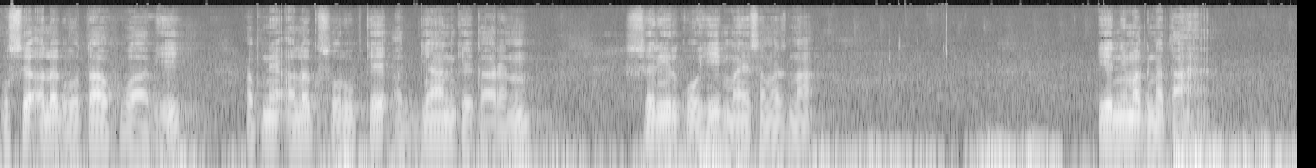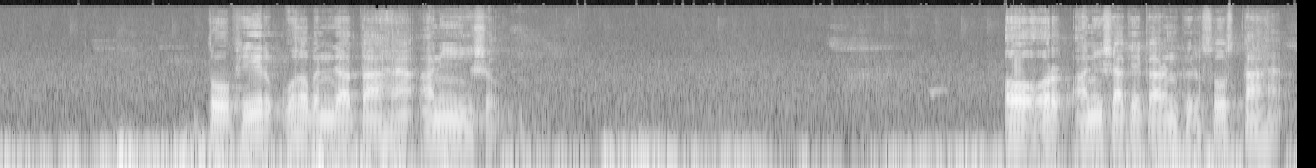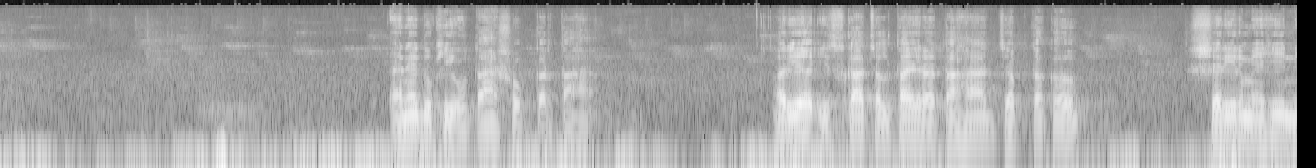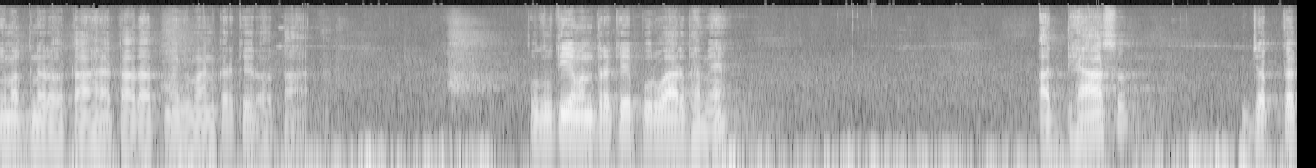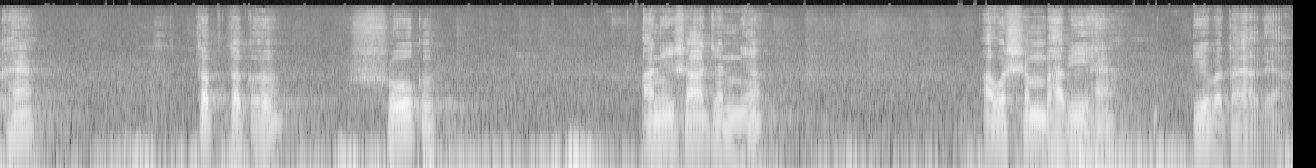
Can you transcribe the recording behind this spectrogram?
उससे अलग होता हुआ भी अपने अलग स्वरूप के अज्ञान के कारण शरीर को ही मैं समझना, ये निमग्नता है। तो फिर वह बन जाता है अनीश। और अनिशा के कारण फिर सोचता है। यानी दुखी होता है, शोक करता है। और यह इसका चलता ही रहता है जब तक शरीर में ही निमग्न रहता है, तादात्म्य अभिमान करके रहता है। तो द्वितीय मंत्र के पूर्वार्ध में, अध्यास जब तक है तब तक शोक अनिशाजन्य अवश्यम भावी है, ये बताया गया।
